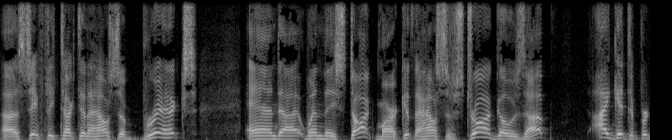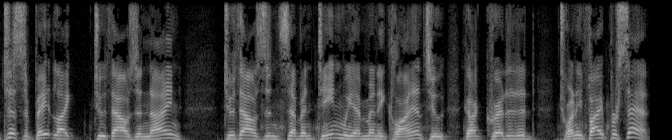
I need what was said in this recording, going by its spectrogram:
uh, safely tucked in a house of bricks, and uh, when the stock market, the house of straw, goes up, I get to participate like 2009. 2017, we had many clients who got credited 25%.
